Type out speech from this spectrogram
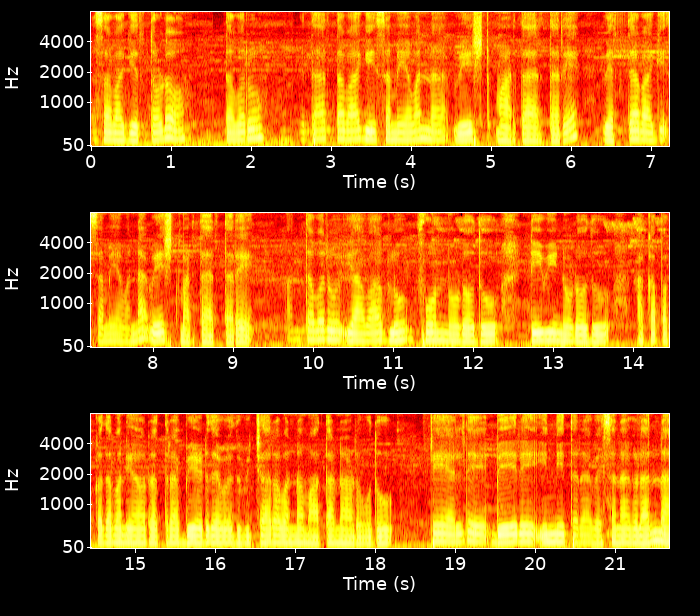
ವಾಸವಾಗಿರ್ತಾಳೋ ತವರು ಯಥಾರ್ಥವಾಗಿ ಸಮಯವನ್ನು ವೇಸ್ಟ್ ಮಾಡ್ತಾ ಇರ್ತಾರೆ, ವ್ಯರ್ಥವಾಗಿ ಸಮಯವನ್ನು ವೇಸ್ಟ್ ಮಾಡ್ತಾ ಇರ್ತಾರೆ. ಅಂಥವರು ಯಾವಾಗಲೂ ಫೋನ್ ನೋಡೋದು ಟಿ ವಿ ನೋಡೋದು, ಅಕ್ಕಪಕ್ಕದ ಮನೆಯವರ ಹತ್ರ ಬೇಡದೆ ವಿಚಾರವನ್ನು ಮಾತನಾಡುವುದು. ಅಷ್ಟೇ ಅಲ್ಲದೆ ಬೇರೆ ಇನ್ನಿತರ ವ್ಯಸನಗಳನ್ನು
